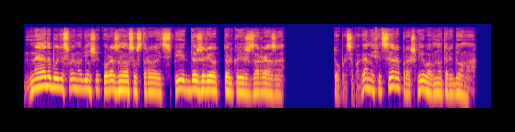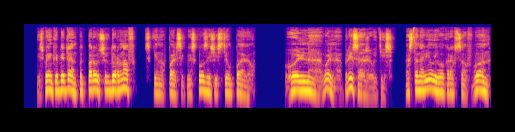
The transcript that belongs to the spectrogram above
«Надо будет своему денщику разнос устроить. Спит да жрет только лишь зараза». Топая сапогами, офицеры прошли вовнутрь дома. «Господин капитан, подпоручик Дурнов», — скинув пальцы к виску, зачистил Павел. «Вольно, вольно, присаживайтесь», — остановил его Кравцов. «Вон,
